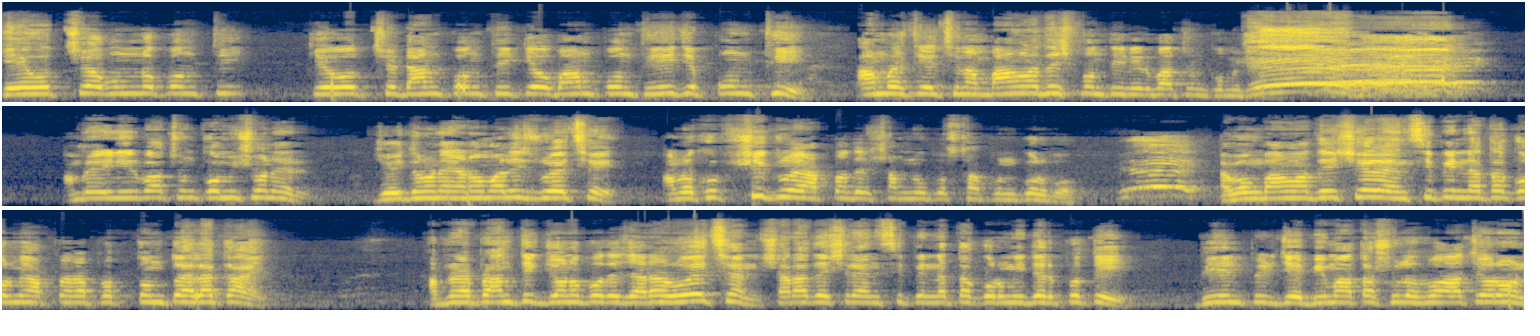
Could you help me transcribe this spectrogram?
কে হচ্ছে অন্যপন্থী কেউ হচ্ছে ডানপন্থী কেউ বামপন্থী, এই যে পন্থী, আমরা চেয়েছিলাম বাংলাদেশপন্থী নির্বাচন কমিশন। আমরা এই নির্বাচন কমিশনের যে ধরনের অ্যানোমালিজ রয়েছে, আমরা খুব শীঘ্রই আপনাদের সামনে উপস্থাপন করব। এবং বাংলাদেশের এনসিপির নেতাকর্মী আপনারা প্রত্যন্ত এলাকায়, আপনারা প্রান্তিক জনপদে যারা রয়েছেন, সারা দেশের এনসিপির নেতাকর্মীদের প্রতি বিএনপির যে বিমাতা সুলভ আচরণ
